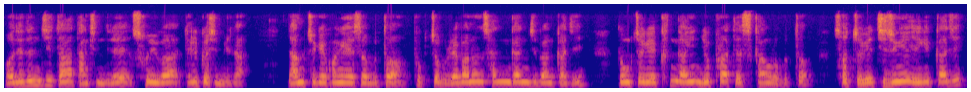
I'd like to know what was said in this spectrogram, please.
어디든지 다 당신들의 소유가 될 것입니다. 남쪽의 광야에서부터 북쪽 레바논 산간 지방까지 동쪽의 큰 강인 유프라테스 강으로부터 서쪽의 지중해 일기까지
